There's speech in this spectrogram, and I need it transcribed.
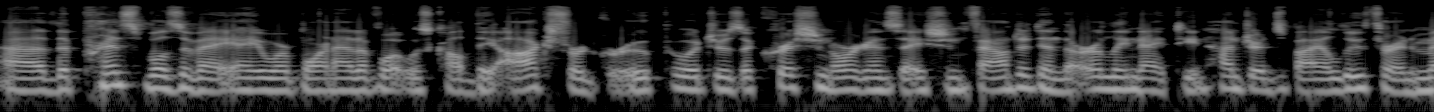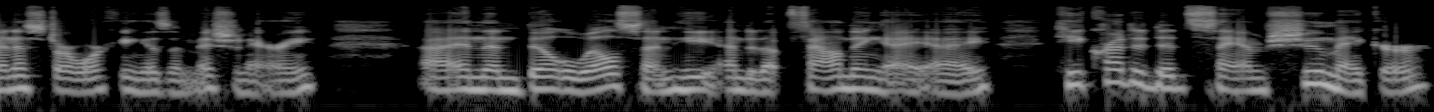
Uh, the principles of AA were born out of what was called the Oxford Group, which was a Christian organization founded in the early 1900s by a Lutheran minister working as a missionary. Uh, and then Bill Wilson, he ended up founding AA. He credited Sam Shoemaker,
